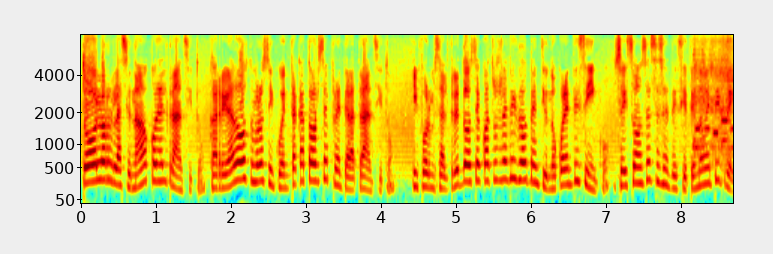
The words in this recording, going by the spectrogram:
todo lo relacionado con el tránsito. Carrera 2, número 5014, frente a la tránsito. Informes al 312-432-2145, 611-6793.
